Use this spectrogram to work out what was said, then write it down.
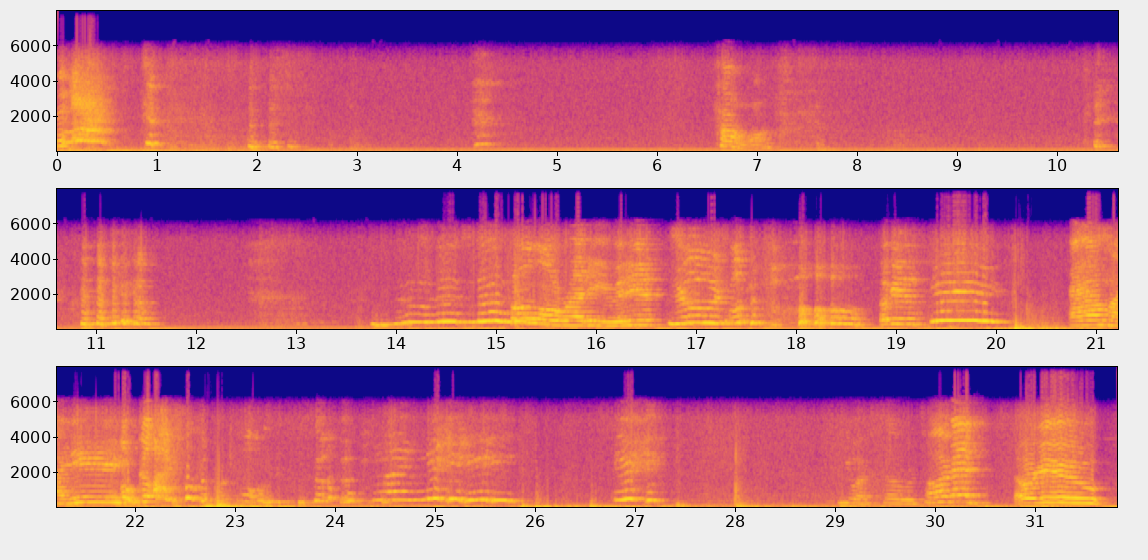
How long? Fall already, you idiot. You're always supposed to fall. Okay, then. Yay! Ow, my knee. Oh god, I fell the My knee. You are so retarded. How are you?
